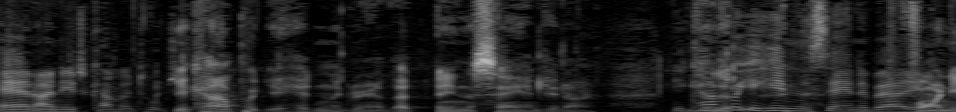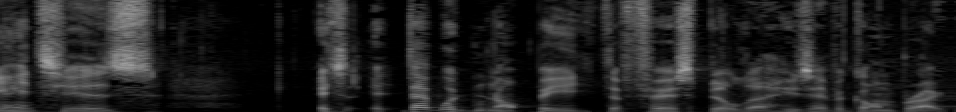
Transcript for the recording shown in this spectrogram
and I need to come and talk to you. You can't put your head in the ground, that, in the sand, you know. You can't The- put your head in the sand about it. financiers. It's it, that would not be the first builder who's ever gone broke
